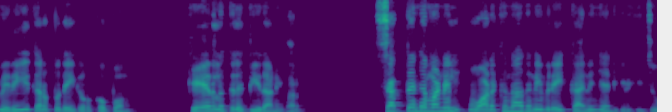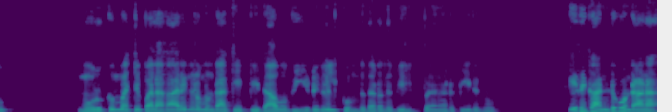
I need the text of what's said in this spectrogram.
പെരിയ കറുപ്പതയ്ക്കൊപ്പം കേരളത്തിലെത്തിയതാണിവർ. ശക്തന്റെ മണ്ണിൽ വടക്കനാഥൻ ഇവരെ കനിഞ്ഞനുഗ്രഹിച്ചു മുറുക്കും മറ്റു പലഹാരങ്ങളും ഉണ്ടാക്കി പിതാവ് വീടുകളിൽ കൊണ്ടുനടന്ന് വിൽപ്പന നടത്തിയിരുന്നു. ഇത് കണ്ടുകൊണ്ടാണ്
